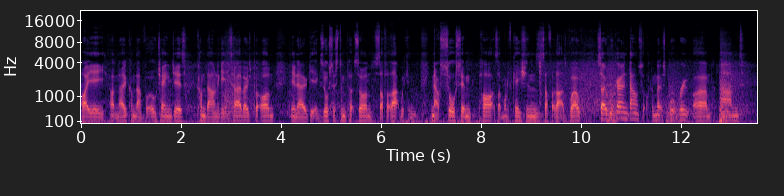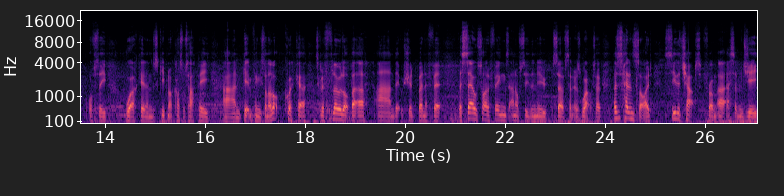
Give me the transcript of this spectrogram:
i.e., I don't know, come down for oil changes, come down and get your turbos put on, you know, get exhaust system puts on, stuff like that. We can, you know, source in parts like modifications, and stuff like that as well. So we're going down sort of like a motorsport route um, and obviously working and just keeping our customers happy and getting things done a lot quicker. It's going to flow a lot better and it should benefit the sales side of things and obviously the new service centre as well. So let's just head inside, see the chaps from uh, SMG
